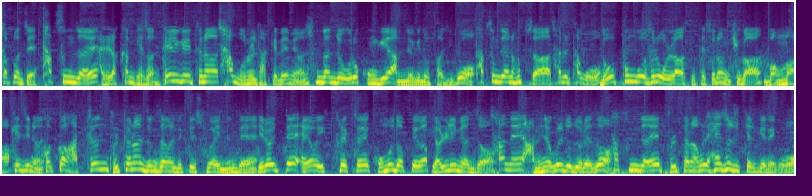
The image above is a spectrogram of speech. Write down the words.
첫 번째, 탑승자의 안락함 개선. tailgate나 차 문을 닫게 되면 순간적으로 공기의 압력이 높아지고 탑승자는 흡사 차를 타고 높은 곳을 올라갔을 때처럼 귀가 먹먹해지는 것과 같은 불편한 증상을 느낄 수가 있는데 이럴 때 air extractor의 고무 덮개가 열리면서 차 내의 압력을 조절해서 탑승자의 불편함을 해소시켜주게 되고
